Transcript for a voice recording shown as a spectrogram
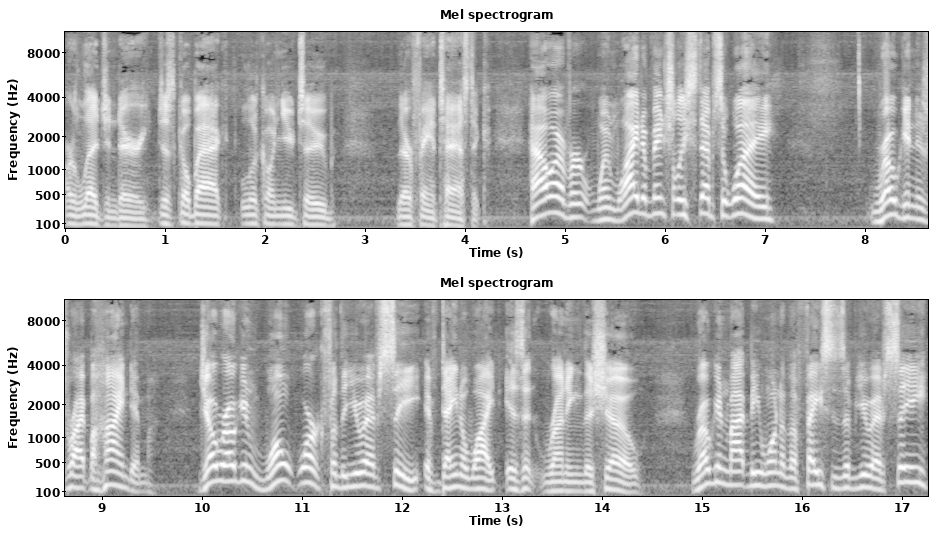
are legendary. Just go back, look on YouTube. They're fantastic. However, when White eventually steps away, Rogan is right behind him. Joe Rogan won't work for the UFC if Dana White isn't running the show. Rogan might be one of the faces of UFC,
